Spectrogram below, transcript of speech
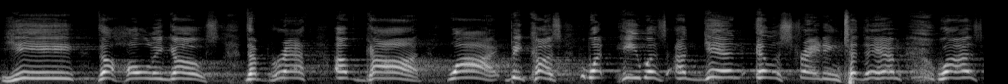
ye the Holy Ghost, the breath of God. Why? Because what he was again illustrating to them was,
